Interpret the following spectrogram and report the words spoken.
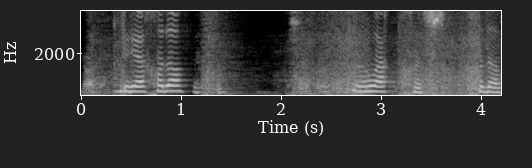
بله. دیگه خدا وقت خوش. خدا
